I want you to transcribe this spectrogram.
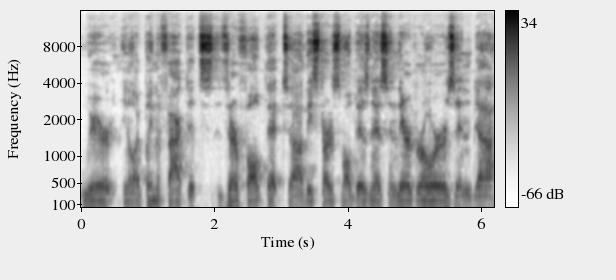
we're you know I blame the fact it's, it's their fault that uh, they started a small business and they're growers and. Uh,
